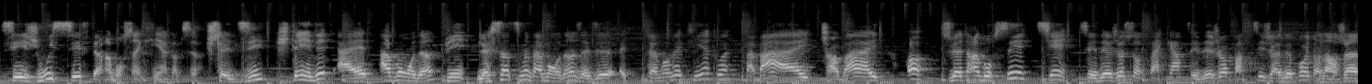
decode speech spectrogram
C'est jouissif de rembourser un client comme ça. Je te le dis, je t'invite à être abondant. Puis le sentiment d'abondance, de dire, t'es un mauvais client, toi? Bye bye, ciao bye. Ah, tu veux être remboursé? Tiens, c'est déjà sur ta carte, c'est déjà parti. J'avais pas ton argent.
